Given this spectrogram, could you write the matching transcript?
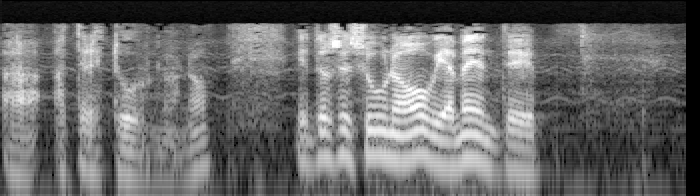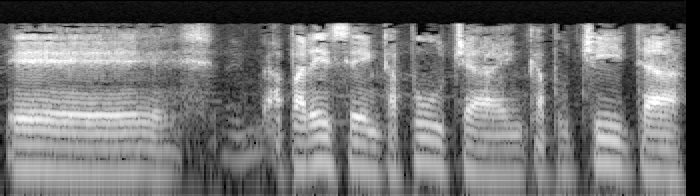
a, tres turnos. ¿no? Entonces uno obviamente eh, aparece en capucha, en capuchita,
